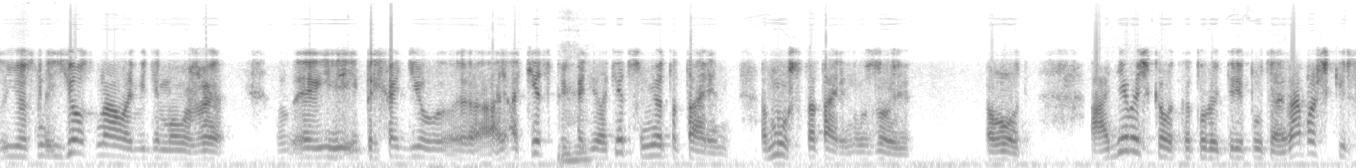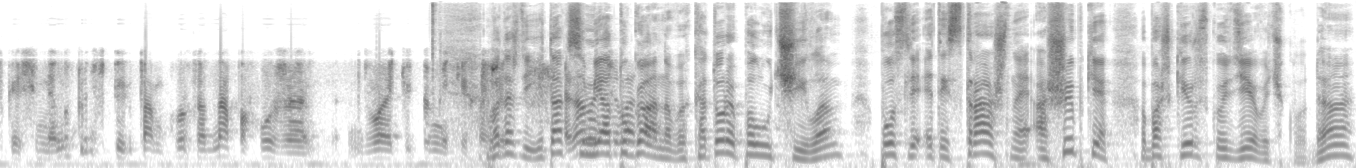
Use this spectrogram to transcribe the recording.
ее, ее знала, видимо, уже. э, И, и приходил, э, а- отец приходил, отец у нее татарин, муж татарин у Зои. Вот. А девочка, вот, которую перепутали, она башкирская семья. Ну, в принципе, там кровь одна похожая, двое темненьких. Подожди, итак, Она семья начала- Тугановых, которая получила после этой страшной ошибки башкирскую девочку, да,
